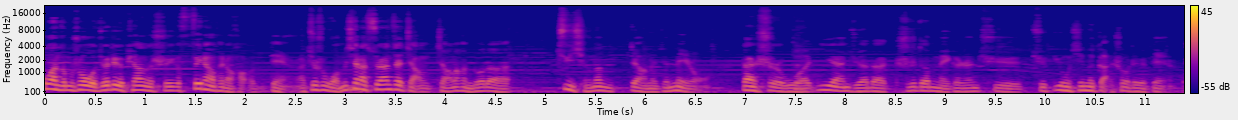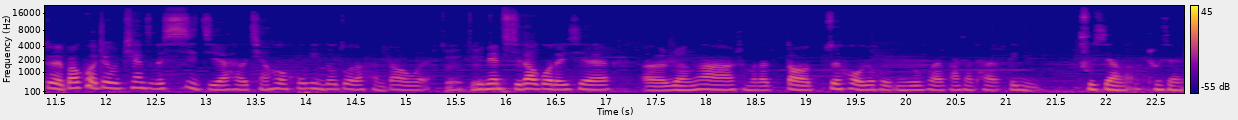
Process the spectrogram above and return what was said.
不管怎么说，我觉得这个片子是一个非常非常好的电影啊。就是我们现在虽然在讲讲了很多的剧情的这样的一些内容，但是我依然觉得值得每个人去去用心的感受这个电影。对，包括这部片子的细节还有前后呼应都做得很到位。对对里面提到过的一些呃人啊什么的，到最后又会你又会发现他给你出现了，出现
